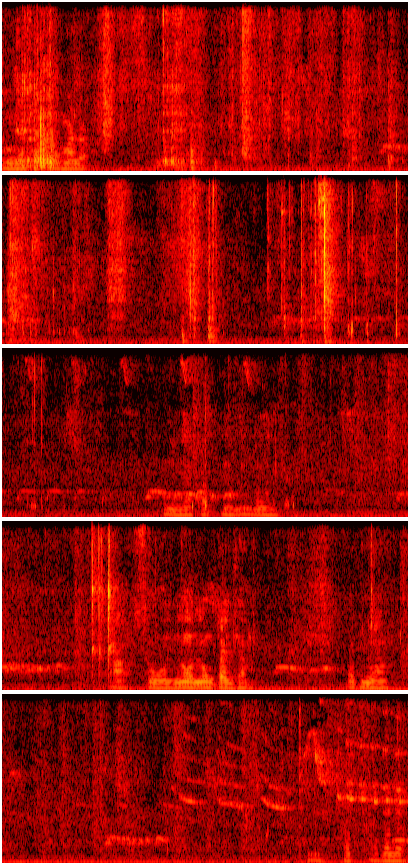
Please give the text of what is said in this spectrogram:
นี่นะครับออกมาแล้ว นี่นะครับ เดี๋ยวไม่โดนอ้าวโซนโลนลงไปครับว่าเป็นหยังนี่ครับออกมาแล้ว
